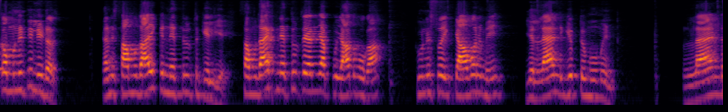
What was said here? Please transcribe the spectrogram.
कम्युनिटी लीडर यानी सामुदायिक नेतृत्व के लिए। सामुदायिक नेतृत्व, यानी आपको याद होगा उन्नीस सौ इक्यावन में ये land gift movement land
